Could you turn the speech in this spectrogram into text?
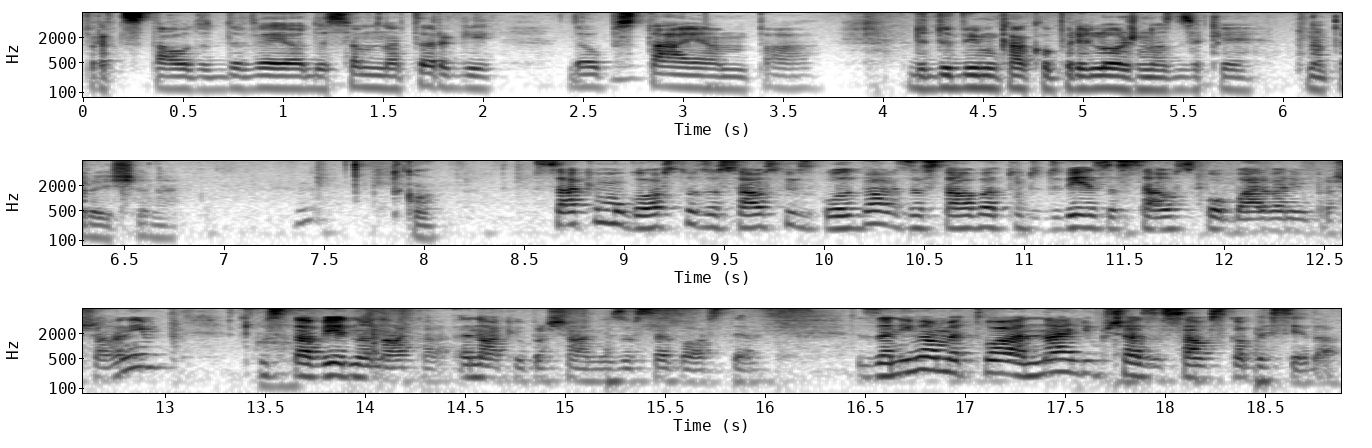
predstavljam, da vejo, da sem na trgi, da obstajam, pa da dobim kakšno priložnost za kaj naprej še ne. Tako. Vsakemu gostu za savskih zgodbah zastavlja tudi dve za savsko obarvani vprašanji, ki sta vedno enaka, enaki vprašanji za vse goste. Zanima me tvoja najljubša zasavska beseda.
